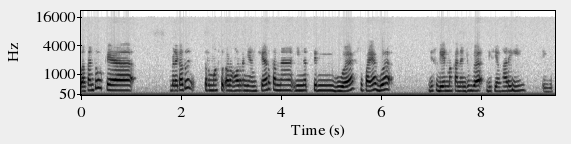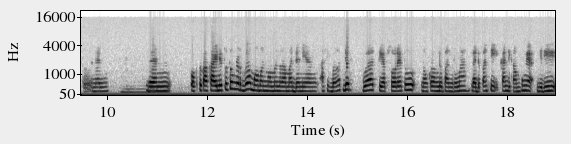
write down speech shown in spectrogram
bahkan tuh kayak mereka tuh termasuk orang-orang yang care karena ngingetin gue supaya gue disediain makanan juga di siang hari kayak gitu. Dan dan waktu KKN itu tuh menurut gue momen-momen Ramadan yang asik banget deh. Gue tiap sore tuh nongkrong depan rumah gak depan sih kan di kampung ya. Jadi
